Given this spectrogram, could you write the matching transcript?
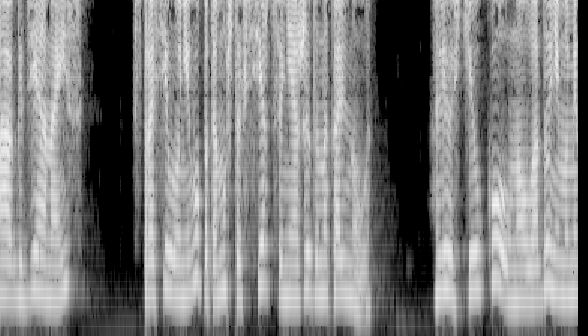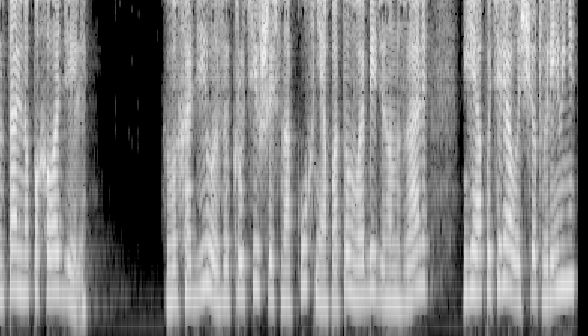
«А где Анаис?» — спросила у него, потому что в сердце неожиданно кольнуло. Легкий укол, но ладони моментально похолодели. Выходила, закрутившись на кухне, а потом в обеденном зале, я потеряла счет времени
